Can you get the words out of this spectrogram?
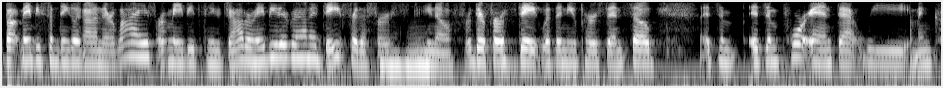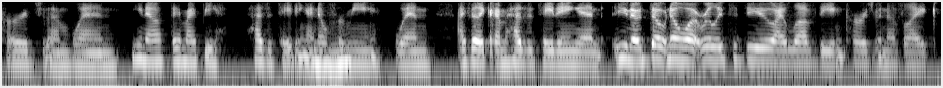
about maybe something going on in their life, or maybe it's a new job, or maybe they're going on a date for the 1st mm-hmm. you know, for their first date with a new person. So, it's it's important that we encourage them when you know they might be hesitating. I know for mm-hmm. me, when I feel like I'm hesitating and you know don't know what really to do, I love the encouragement of like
